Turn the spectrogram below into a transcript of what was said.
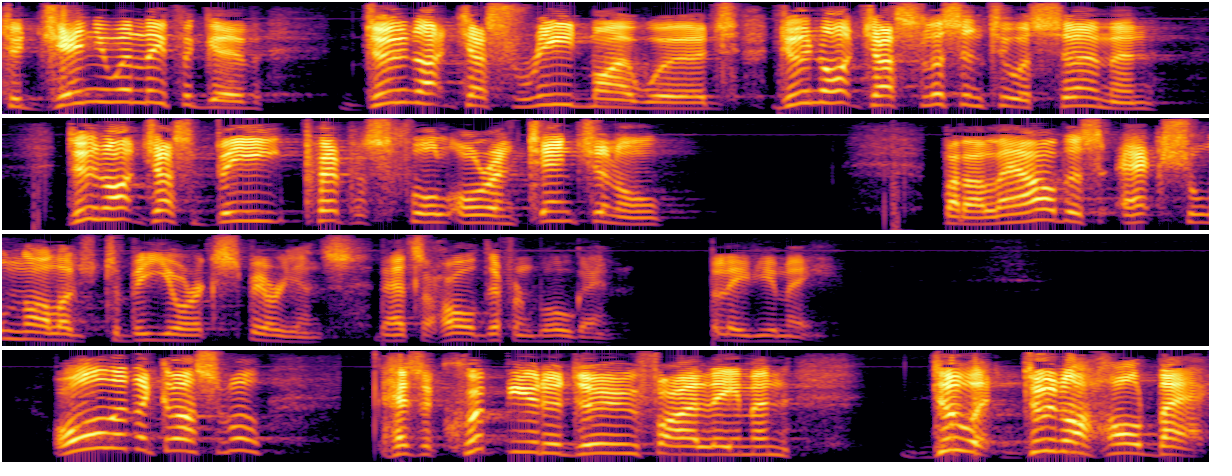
to genuinely forgive, do not just read my words, do not just listen to a sermon, do not just be purposeful or intentional, but allow this actual knowledge to be your experience. That's a whole different ballgame, believe you me. All that the gospel has equipped you to do, Philemon, do it. Do not hold back.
